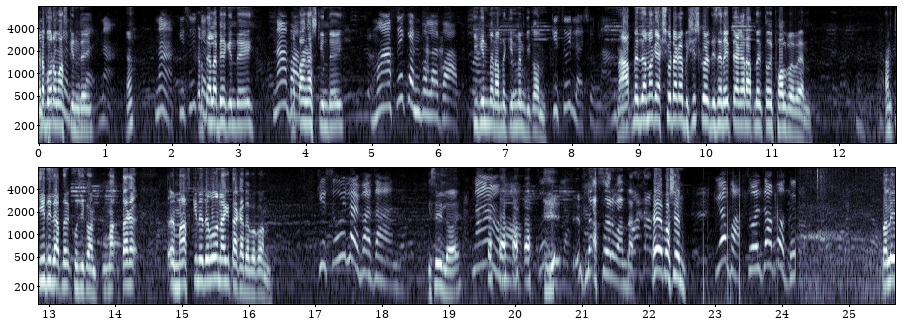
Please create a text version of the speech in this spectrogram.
একটা বড় মাছ কিন দেই। না। হ্যাঁ? না কিছুই তেলাপিয়া কিন দেই। না পাঙাশ কিন দেই। মাছই বাপ। কি কিনবেন? আপনি কিনবেন কি কোন? কিছুই লাইছো না। না আপনি যে আমাকে একশো টাকা বিশেষ করে দিয়েছেন এই টাকার আপনি তো ফল পাবেন। আর কি দিলে আপনার খুশি কন? টাকা মাছ কিনে দেবো নাকি টাকা দেবো কন? কিছুই লাই বাজান। কিছুই লয়? না বাপ কিছুই লাই। না স্যার বান্দা। এ বসেন। এ বাপ চল যাব তাহলে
